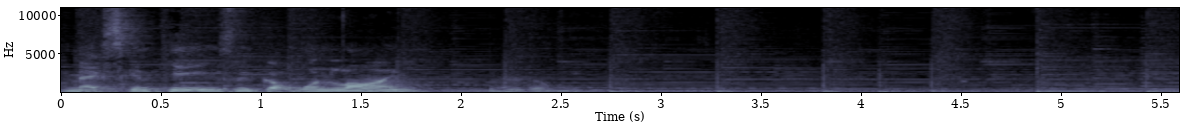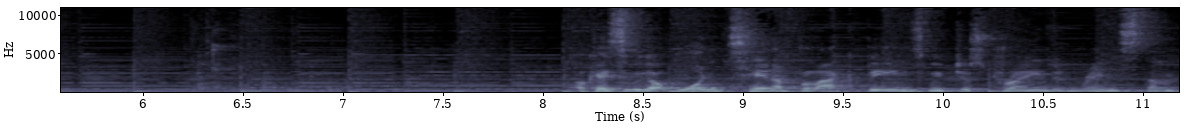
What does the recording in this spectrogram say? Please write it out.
Mexican beans. We've got one lime. Don't we? Okay, so we got one tin of black beans. We've just drained and rinsed them.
